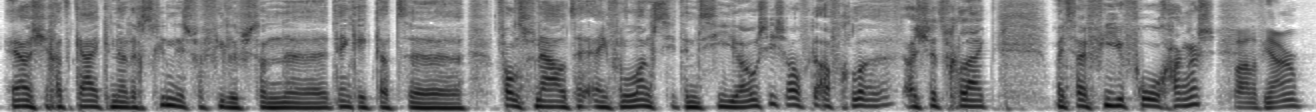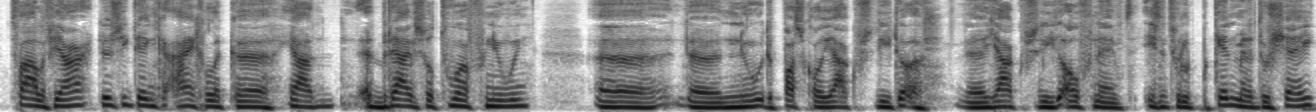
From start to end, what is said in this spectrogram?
Ja, als je gaat kijken naar de geschiedenis van Philips... dan uh, denk ik dat Frans van Houten een van de langstzittende CEO's is... Over de als je het vergelijkt met zijn vier voorgangers. Twaalf jaar? Twaalf jaar. Dus ik denk eigenlijk, ja, het bedrijf is wel toe aan vernieuwing. Uh, de, nieuwe, de Pascal Jacobs die, het, uh, Jacobs die het overneemt, is natuurlijk bekend met het dossier.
